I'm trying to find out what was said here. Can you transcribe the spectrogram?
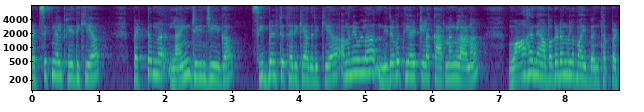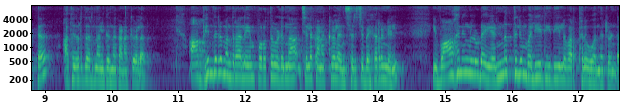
റെഡ് സിഗ്നൽ ഭേദിക്കുക പെട്ടെന്ന് ലൈൻ ചേഞ്ച് ചെയ്യുക സീറ്റ് ബെൽറ്റ് ധരിക്കാതിരിക്കുക അങ്ങനെയുള്ള നിരവധിയായിട്ടുള്ള കാരണങ്ങളാണ് വാഹന അപകടങ്ങളുമായി ബന്ധപ്പെട്ട് അധികൃതർ നൽകുന്ന കണക്കുകൾ. ആഭ്യന്തര മന്ത്രാലയം പുറത്തുവിടുന്ന ചില കണക്കുകൾ അനുസരിച്ച് ബഹ്റിനിൽ ഈ വാഹനങ്ങളുടെ എണ്ണത്തിലും വലിയ രീതിയിൽ വർധനവ് വന്നിട്ടുണ്ട്.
